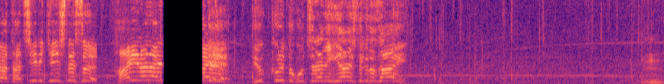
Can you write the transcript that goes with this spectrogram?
は立ち入り禁止です。入らないで。ゆっくりとこちらに避難してください。ん？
